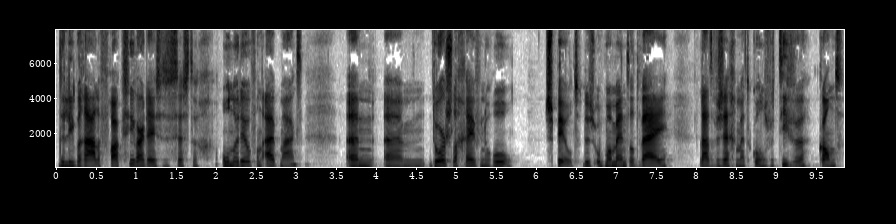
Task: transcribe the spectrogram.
de liberale fractie, waar D66 onderdeel van uitmaakt, een um, doorslaggevende rol speelt. Dus op het moment dat wij, laten we zeggen, met de conservatieve kant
